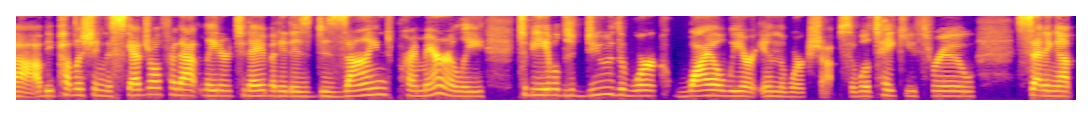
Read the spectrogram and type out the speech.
Uh, I'll be publishing the schedule for that later today, but it is designed primarily to be able to do the work while we are in the workshop. So we'll take you through setting up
